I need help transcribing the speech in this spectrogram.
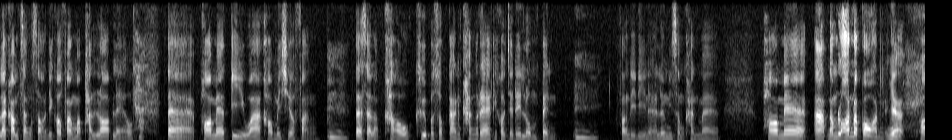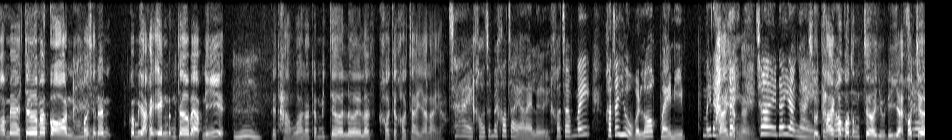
และคำสั่งสอนที่เขาฟังมาพันรอบแล้วค่ะแต่พ่อแม่ตีว่าเขาไม่เชื่อฟังอืมแต่สำหรับเขาคือประสบการณ์ครั้งแรกที่เขาจะได้ล้มเป็นอืมฟังดีๆนะ เรื่องนี้สำคัญมาก พ่อแม่อาบน้ำร้อนมาก่อนอย่างเงี้ยพ่อแม่เจอมาก่อนอ่าเพราะฉะนั้น ก็ไม่อยากให้เองต้องเจอแบบนี้อืมแต่ถามว่าแล้วถ้าไม่เจอเลยแล้วเขาจะเข้าใจอะไรอะ ใช่เขาจะไม่เข้าใจอะไรเลย เขาจะไม่เขาจะอยู่บนโลกใบนี้ไม่ได้ได้ยังไง ใช่ได้ยังไง สุดท้ายถูเขาก็ต้องเจออยู่ดีอยากเขาใช่เจอ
